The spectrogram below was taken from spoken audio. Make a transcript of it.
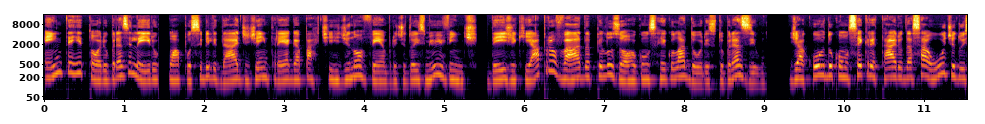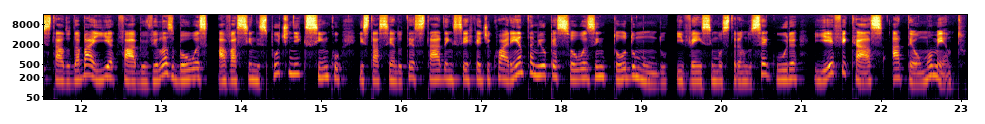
em território brasileiro, com a possibilidade de entrega a partir de novembro de 2020, desde que aprovada pelos órgãos reguladores do Brasil. De acordo com o secretário da Saúde do Estado da Bahia, Fábio Vilas Boas, a vacina Sputnik V está sendo testada em cerca de 40 mil pessoas em todo o mundo e vem se mostrando segura e eficaz até o momento.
